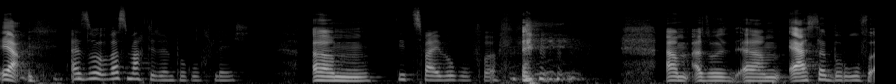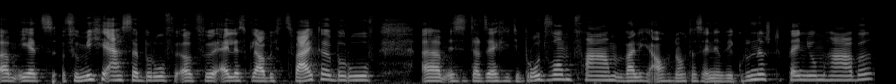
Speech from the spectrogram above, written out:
Ja. Also, was macht ihr denn beruflich? Ähm, Die zwei Berufe. Ähm, also ähm, erster Beruf, ähm, jetzt für mich erster Beruf, äh, für Alice glaube ich zweiter Beruf, ähm, ist tatsächlich die Brotwurmfarm, weil ich auch noch das NRW Gründerstipendium habe.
